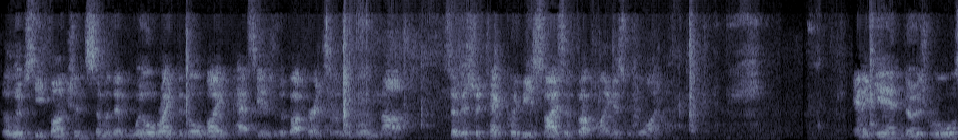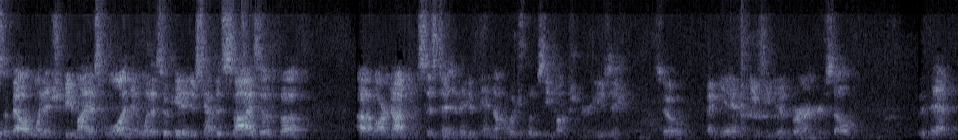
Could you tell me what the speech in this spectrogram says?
the libc functions. Some of them will write the null byte past the edge of the buffer, and some of them will not. So this should technically be size of buff minus one. And again, those rules about when it should be minus one and when it's okay to just have the size of buff um, are not consistent and they depend on which libc function you're using. So again, easy to burn yourself with that.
